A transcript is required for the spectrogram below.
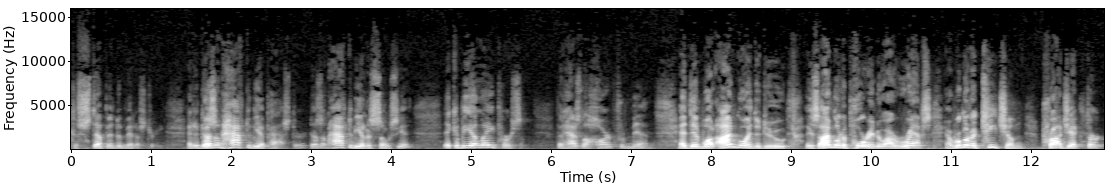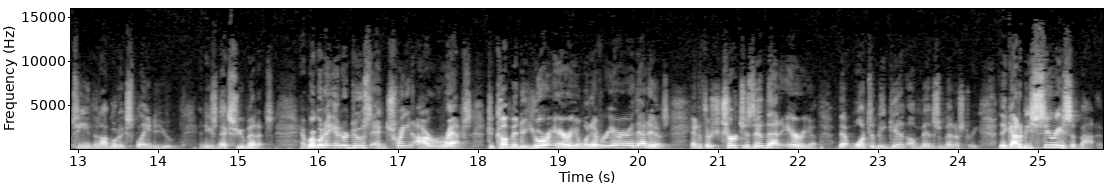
to step into ministry. And it doesn't have to be a pastor, it doesn't have to be an associate, it could be a layperson that has the heart for men. And then what I'm going to do is I'm going to pour into our reps and we're going to teach them Project 13 that I'm going to explain to you in these next few minutes. And we're going to introduce and train our reps to come into your area, whatever area that is. And if there's churches in that area that want to begin a men's ministry, they got to be serious about it.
